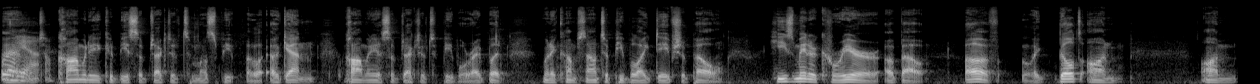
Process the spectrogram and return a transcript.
Right. And Yeah. comedy could be subjective to most people. Uh, again, comedy is subjective to people, right? But when it comes down to people like Dave Chappelle, he's made a career about of like built on on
